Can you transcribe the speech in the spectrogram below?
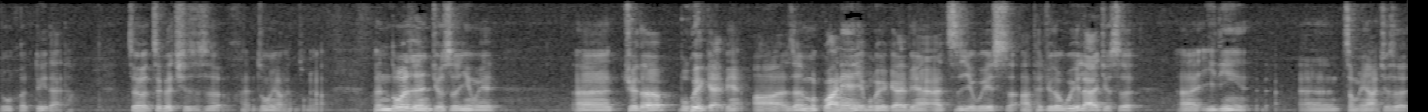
如何对待它。这个这个其实是很重要很重要很多人就是因为，呃，觉得不会改变啊，人们观念也不会改变，呃，自以为是啊，他觉得未来就是，呃，一定，嗯，怎么样？就是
